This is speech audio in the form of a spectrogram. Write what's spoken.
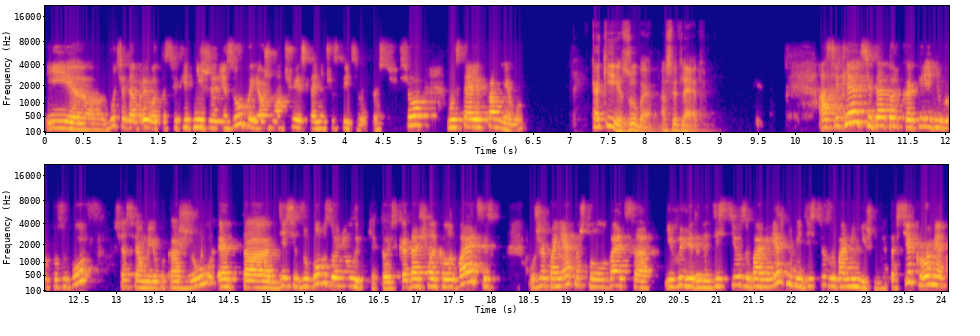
и э, будьте добры, вот осветлить нижние зубы, я уже молчу, если они чувствительны. То есть все, мы стояли в проблему. Какие зубы осветляют? Осветляют всегда только переднюю группу зубов. Сейчас я вам ее покажу. Это 10 зубов в зоне улыбки. То есть, когда человек улыбается, уже понятно, что он улыбается и выверено 10 зубами верхними и 10 зубами нижними. Это все, кроме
